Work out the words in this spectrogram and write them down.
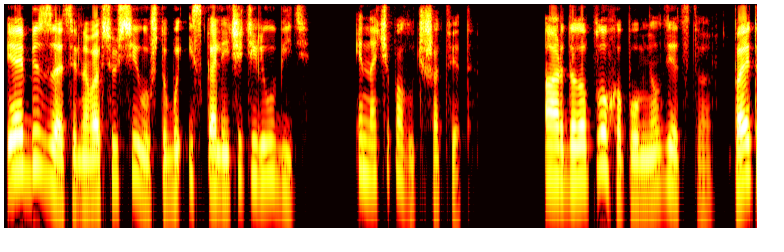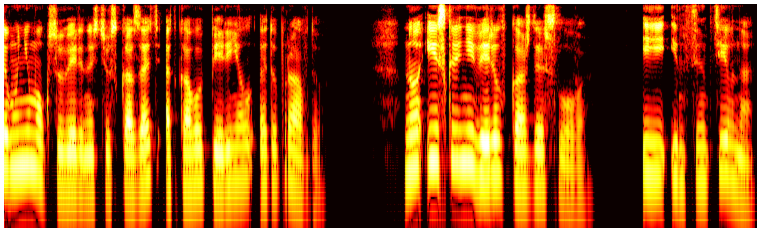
и обязательно во всю силу, чтобы искалечить или убить. Иначе получишь ответ. Ардала плохо помнил детство, поэтому не мог с уверенностью сказать, от кого перенял эту правду. Но искренне верил в каждое слово. И инстинктивно,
